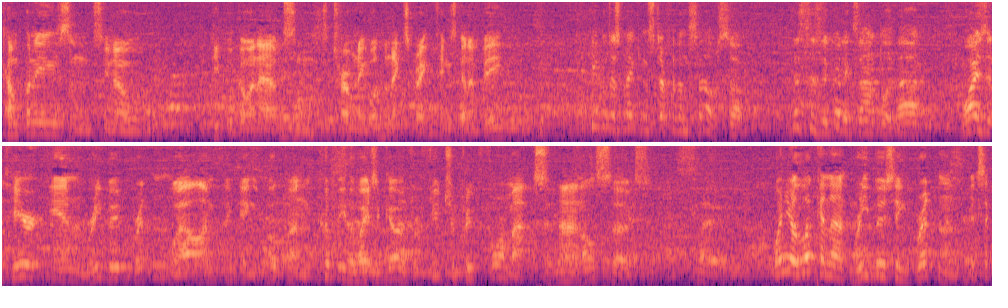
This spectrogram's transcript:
companies and, you know, people going out and determining what the next great thing's going to be. People just making stuff for themselves. So this is a good example of that. Why is it here in Reboot Britain? Well, I'm thinking open could be the way to go for future-proof formats and also when you're looking at rebooting Britain, it's a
